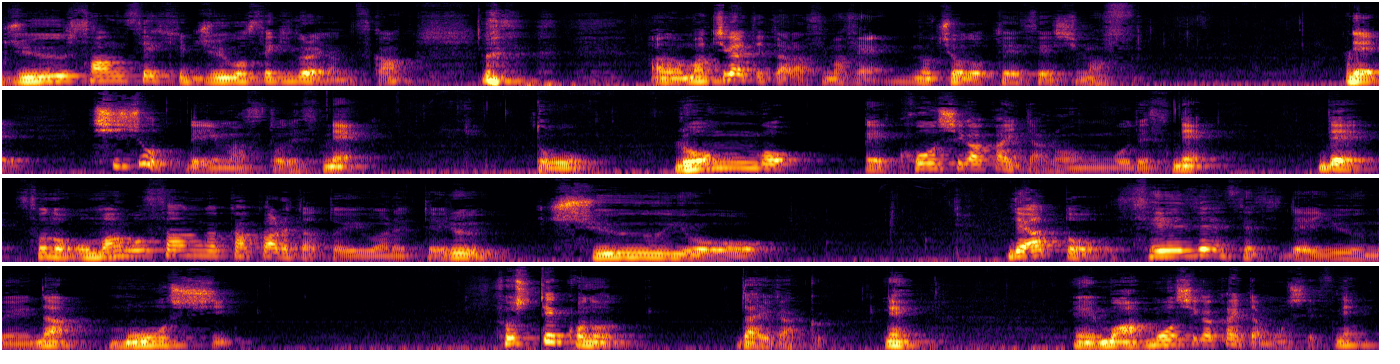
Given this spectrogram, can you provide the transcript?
13世紀、15世紀ぐらいなんですか？あの、間違えてたらすいません。後ほど訂正します。で、師書って言いますとですね、と、論語、え、孔子が書いた論語ですね。で、そのお孫さんが書かれたと言われている中庸。で、あと、性善説で有名な孟子。そしてこの大学。ね。えーもう、あ、孟子が書いた孟子ですね。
